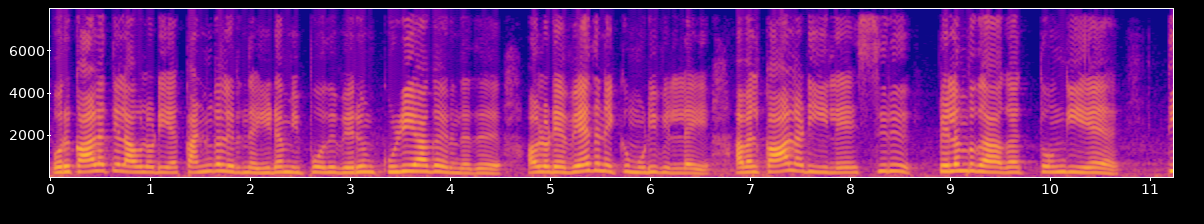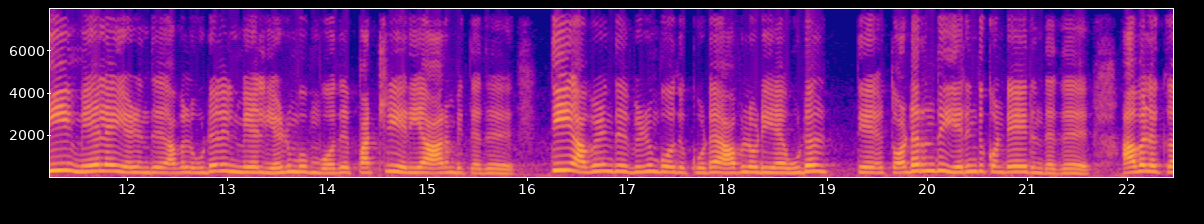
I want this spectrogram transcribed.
ஒரு காலத்தில் அவளுடைய கண்கள் இருந்த இடம் இப்போது வெறும் குழியாக இருந்தது. அவளுடைய வேதனை வேலைக்கு முடிவில்லை. அவள் காலடியிலே சிறு பிளம்புகாக தொங்கிய தீ மேலே எழுந்து அவள் உடலின் மேல் எழும்பும்போது பற்றி எறிய ஆரம்பித்தது. தீ அவிழ்ந்து விழும்போது கூட அவளுடைய உடல் தே தொடர்ந்து எரிந்து கொண்டே இருந்தது. அவளுக்கு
